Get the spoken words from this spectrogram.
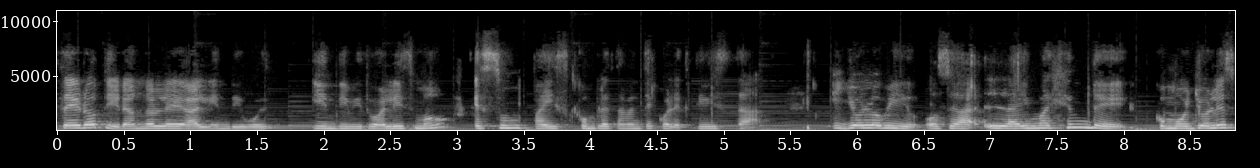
cero tirándole al individualismo, es un país completamente colectivista y yo lo vi, o sea, la imagen de, como yo les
